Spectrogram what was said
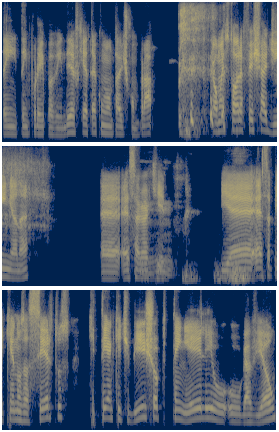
tem, tem por aí para vender, fiquei até com vontade de comprar. É uma história fechadinha, né? É, essa HQ. E é essa Pequenos Acertos, que tem a Kate Bishop, tem ele, o, o Gavião,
